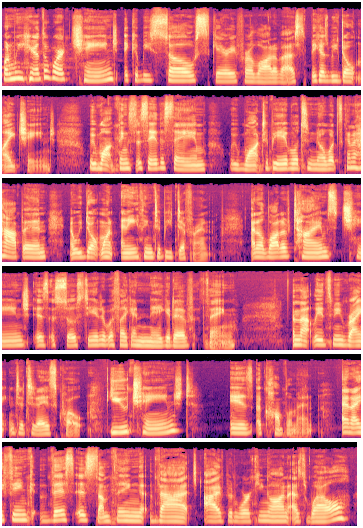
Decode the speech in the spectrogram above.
When we hear the word change, it could be so scary for a lot of us because we don't like change. We want things to stay the same. We want to be able to know what's going to happen, and we don't want anything to be different. And a lot of times, change is associated with like a negative thing. And that leads me right into today's quote You changed is a compliment. And I think this is something that I've been working on as well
